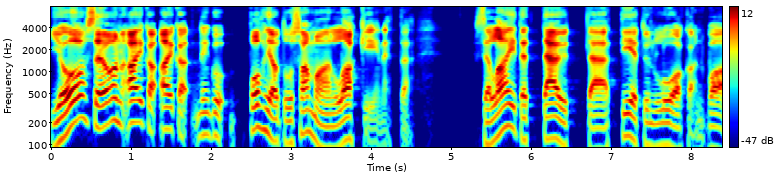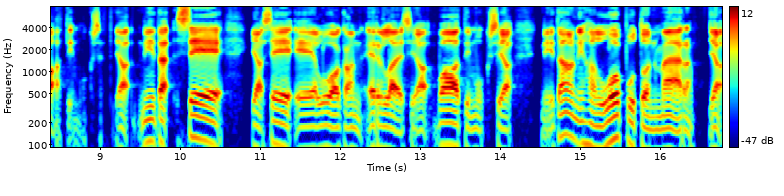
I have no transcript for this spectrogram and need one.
Joo, se on aika, aika niinku pohjautuu samaan lakiin, että se laite täyttää tietyn luokan vaatimukset. Ja niitä C- ja CE-luokan erilaisia vaatimuksia, niitä on ihan loputon määrä. Ja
